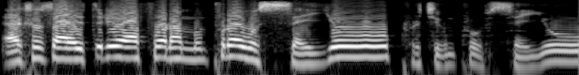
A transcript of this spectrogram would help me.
엑서사이즈 3와 4 한번 풀어보세요. 풀 지금 풀어보세요.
